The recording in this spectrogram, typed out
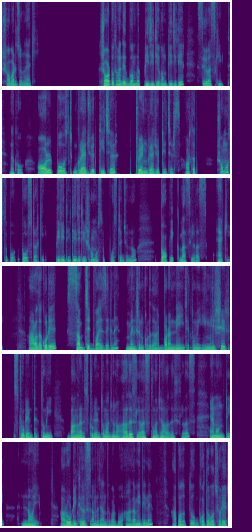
সবার জন্য একই। সবার প্রথমে দেখব আমরা পিজিটি এবং টিজিটির সিলেবাস কি। দেখো all post graduate teacher train graduate teachers অর্থাৎ সমস্ত পোস্ট আর কি। পিজিটি টিজিটি সমস্ত পোস্টের জন্য টপিক বা সিলেবাস একই। আলাদা করে সাবজেক্ট ওয়াইজ এখানে মেনশন করে দেওয়া বলা নেই যে তুমি ইংলিশের স্টুডেন্ট তুমি বাংলার স্টুডেন্ট তোমার জন্য আলাদা সিলেবাস তোমার জন্য আলাদা সিলেবাস এমনটি নয়। আরও ডিটেলস আমরা জানতে পারব আগামী দিনে। আপাতত গত বছরের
